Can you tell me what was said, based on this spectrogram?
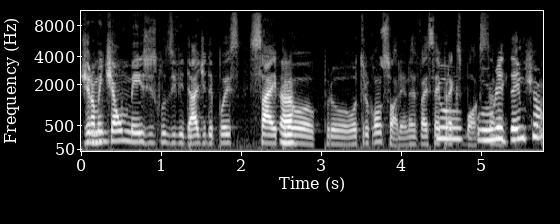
geralmente é um mês de exclusividade e depois sai pro, pro outro console, né? Vai sair pra o- Xbox o também. Redemption,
